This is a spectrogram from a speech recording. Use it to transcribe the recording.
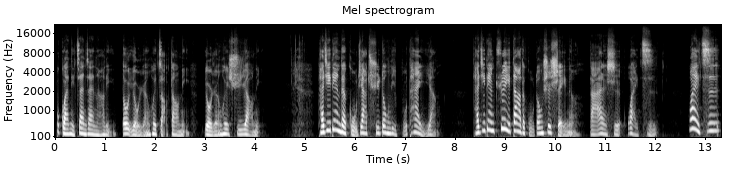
不管你站在哪里，都有人会找到你，有人会需要你。台积电的股价驱动力不太一样。台积电最大的股东是谁呢？答案是外资，外资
